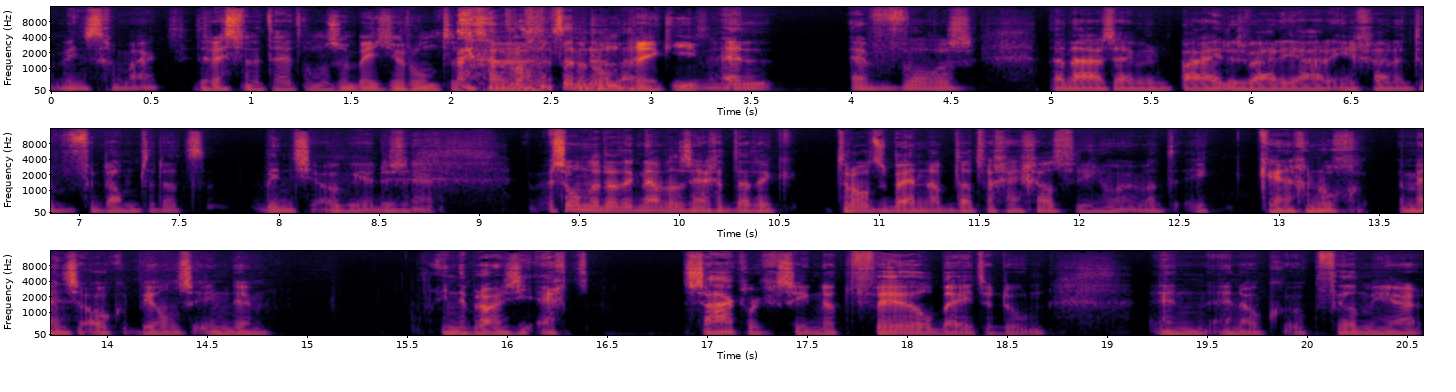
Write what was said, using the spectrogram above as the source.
winst gemaakt. De rest van de tijd allemaal zo'n beetje rond het rond, uh, rond break-even. En, en vervolgens, daarna zijn we een paar hele zware jaren ingegaan en toen verdampte dat winstje ook weer. Dus ja. zonder dat ik nou wil zeggen dat ik trots ben op dat we geen geld verdienen hoor. Want ik ken genoeg mensen ook bij ons in de, in de branche die echt zakelijk gezien dat veel beter doen. En, en ook, ook veel meer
